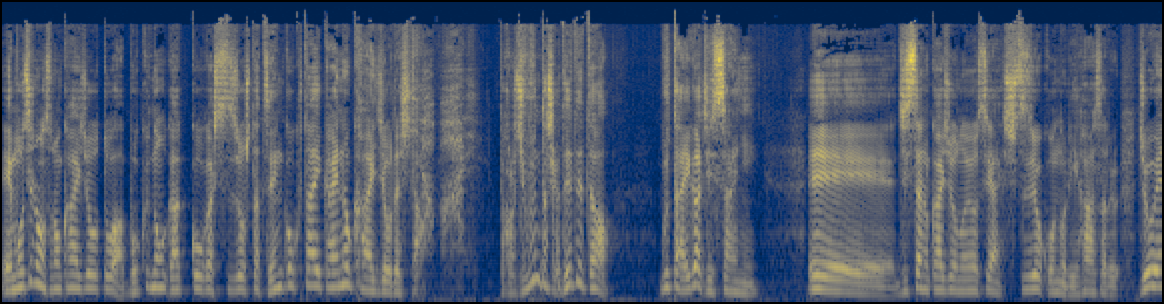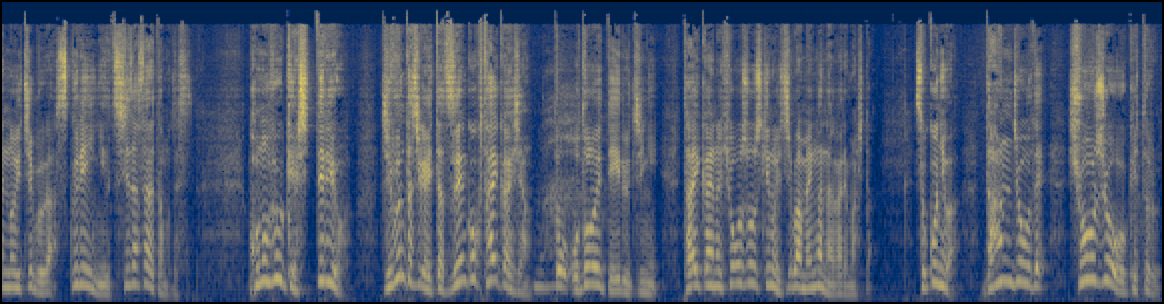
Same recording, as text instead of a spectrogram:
えーもちろんその会場とは僕の学校が出場した全国大会の会場でしただから自分たちが出てた舞台が実際に、えー実際の会場の様子や出場校のリハーサル上演の一部がスクリーンに映し出されたのです。この風景知ってるよ。自分たちが行った全国大会じゃん。と驚いているうちに大会の表彰式の一場面が流れました。そこには壇上で賞状を受け取る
